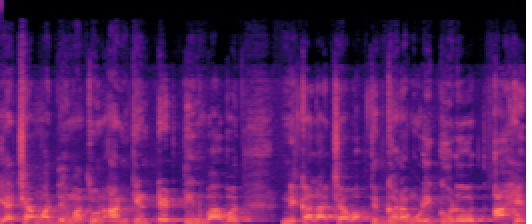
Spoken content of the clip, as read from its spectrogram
याच्या माध्यमातून आणखीन टेट तीन बाबत निकालाच्या बाबतीत घडामोडी घडत आहेत.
